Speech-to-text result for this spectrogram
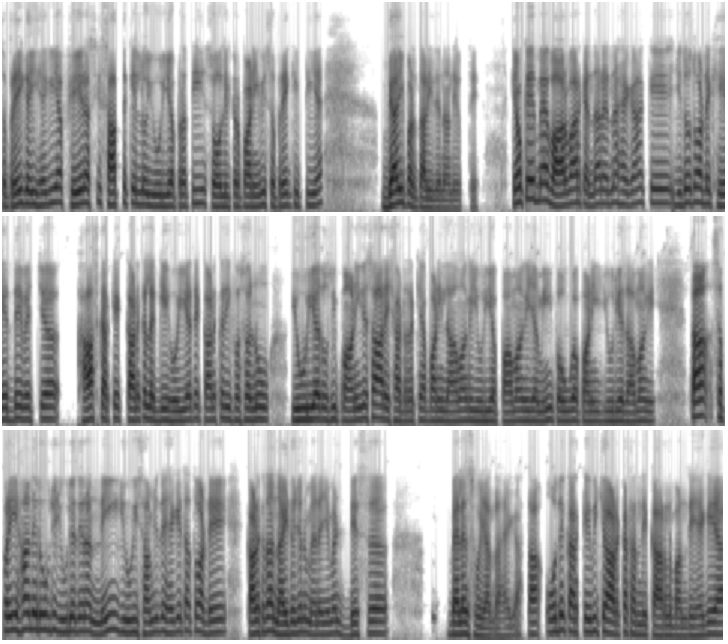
ਸਪਰੇਅ ਗਈ ਹੈਗੀ ਆ। ਫਿਰ ਅਸੀਂ 7 ਕਿਲੋ ਯੂਰੀਆ ਪ੍ਰਤੀ 100 ਲੀਟਰ ਪਾਣੀ ਵੀ ਸਪਰੇਅ ਕੀਤੀ ਹੈ। 42 45 ਦਿਨਾਂ ਦੇ ਉੱਤੇ। ਕਿਉਂਕਿ ਮੈਂ ਵਾਰ-ਵਾਰ ਕਹਿੰਦਾ ਰਹਿਣਾ ਹੈਗਾ ਕਿ ਜਦੋਂ ਤੁਹਾਡੇ ਖੇਤ ਦੇ ਵਿੱਚ ਖਾਸ ਕਰਕੇ ਕਣਕ ਲੱਗੀ ਹੋਈ ਹੈ ਤੇ ਕਣਕ ਦੀ ਫਸਲ ਨੂੰ ਯੂਰੀਆ ਤੁਸੀਂ ਪਾਣੀ ਦੇ ਸਹਾਰੇ ਛੱਡ ਰੱਖਿਆ, ਪਾਣੀ ਲਾਵਾਂਗੇ, ਯੂਰੀਆ ਪਾਵਾਂਗੇ ਜਾਂ ਮੀਂਹ ਪਊਗਾ, ਪਾਣੀ ਯੂਰੀਆ ਲਾਵਾਂਗੇ, ਤਾਂ ਸਪਰੇਹਾਂ ਦੇ ਰੂਪ 'ਚ ਯੂਰੀਆ ਦੇਣਾ ਨਹੀਂ ਜ਼ਰੂਰੀ ਸਮਝਦੇ ਹੈਗੇ ਤਾਂ ਤੁਹਾਡੇ ਕਣਕ ਦਾ ਨਾਈਟ੍ਰੋਜਨ ਮੈਨੇਜਮੈਂਟ ਡਿਸ ਬੈਲੈਂਸ ਹੋ ਜਾਂਦਾ ਹੈਗਾ। ਤਾਂ ਉਹਦੇ ਕਰਕੇ ਵੀ ਝਾੜ ਘਟਣ ਦੇ ਕਾਰਨ ਬਣਦੇ ਹੈਗੇ ਆ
